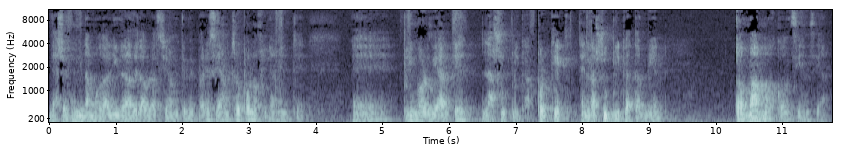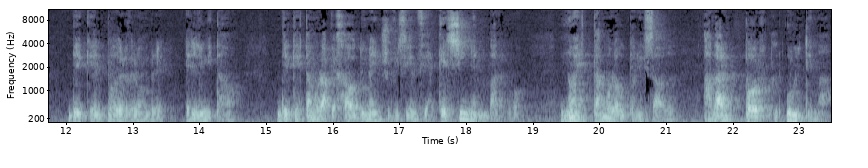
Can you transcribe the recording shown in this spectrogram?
la segunda modalidad de la oración que me parece antropológicamente eh, primordial es la súplica, porque en la súplica también tomamos conciencia de que el poder del hombre es limitado, de que estamos aquejados de una insuficiencia que sin embargo no estamos autorizados a dar por última,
